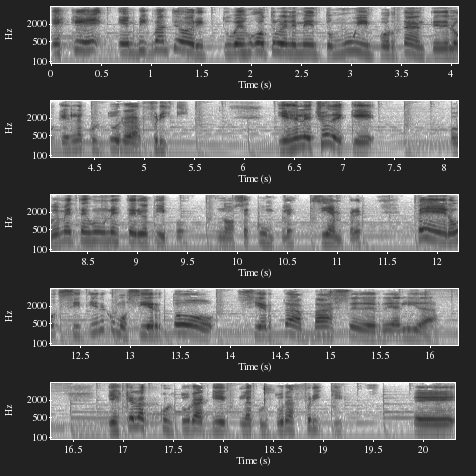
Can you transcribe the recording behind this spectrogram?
Es que en Big Bang Theory tú ves otro elemento muy importante de lo que es la cultura friki. Y es el hecho de que, obviamente es un estereotipo, no se cumple siempre, pero sí tiene como cierto, cierta base de realidad. Y es que la cultura geek, la cultura friki, eh,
